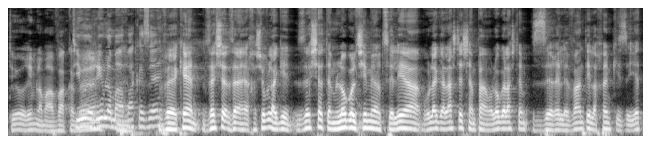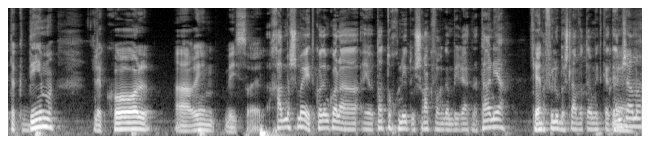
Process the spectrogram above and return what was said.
תהיו ערים למאבק הזה. תהיו ערים למאבק הזה. וכן, זה ש... זה חשוב להגיד, זה שאתם לא גולשים מהרצליה, ואולי גלשתם שם פעם, או לא גלשתם, זה רלוונטי לכם, כי זה יהיה תקדים לכל הערים בישראל. חד משמעית. קודם כל, ה- אותה תוכנית אושרה כבר גם בעיריית נתניה. כן. אפילו בשלב יותר מתקדם שם.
